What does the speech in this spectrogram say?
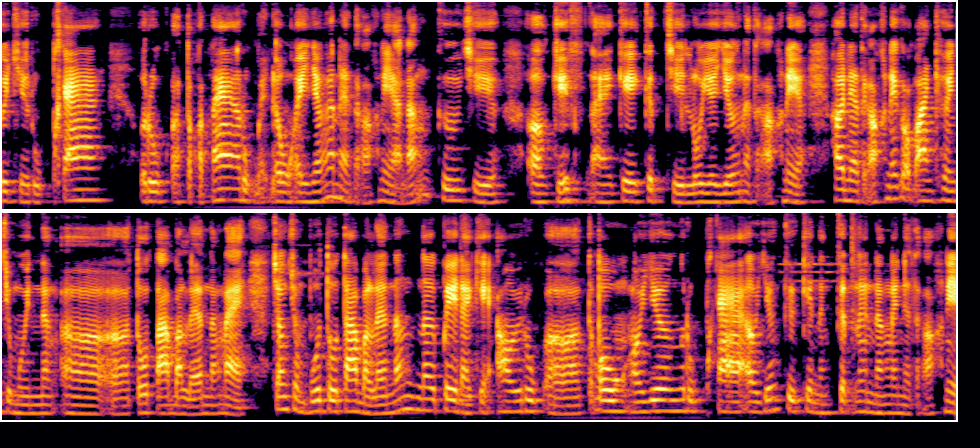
ដូចជារូបផ្កា រូបតុក្កតារូបបេះដូងអីចឹងណាអ្នកទាំងអស់គ្នាអាហ្នឹងគឺជា gift ដែលគេគិតជាលុយឲ្យយើងអ្នកទាំងអស់គ្នាហើយអ្នកទាំងអស់គ្នាក៏បានឃើញជាមួយនឹង total balance ហ្នឹងដែរអញ្ចឹងចំពោះ total balance ហ្នឹងនៅពេលដែលគេឲ្យរូបត្បូងឲ្យយើងរូបផ្កាឲ្យយើងគឺគេនឹងគិតនៅហ្នឹងឯអ្នកទាំងអស់គ្នា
